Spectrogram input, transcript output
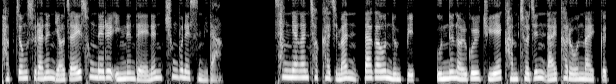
박정수라는 여자의 속내를 읽는 데에는 충분했습니다. 상냥한 척하지만 따가운 눈빛, 웃는 얼굴 뒤에 감춰진 날카로운 말끝.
